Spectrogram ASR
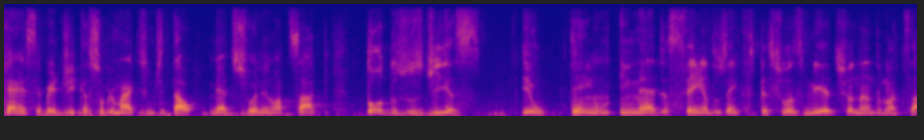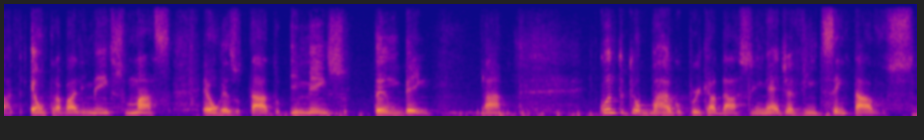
quer receber dicas sobre marketing digital? Me adicione no WhatsApp. Todos os dias eu tenho em média 100 a 200 pessoas me adicionando no WhatsApp. É um trabalho imenso, mas é um resultado imenso também, tá? Quanto que eu pago por cadastro? Em média 20 centavos.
